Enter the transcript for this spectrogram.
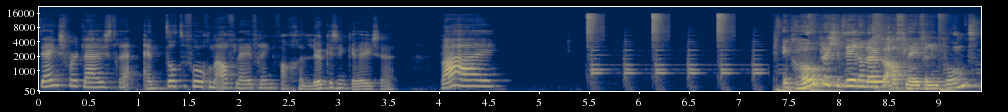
Thanks voor het luisteren en tot de volgende aflevering van Geluk is een keuze. Bye! Ik hoop dat je het weer een leuke aflevering vond.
